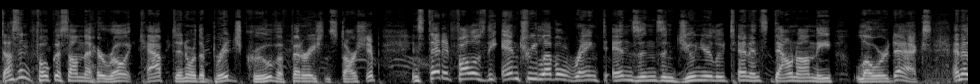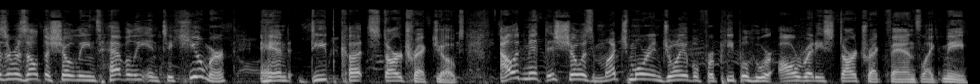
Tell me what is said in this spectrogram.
doesn't focus on the heroic captain or the bridge crew of a Federation starship. Instead, it follows the entry level ranked ensigns and junior lieutenants down on the lower decks. And as a result, the show leans heavily into humor and deep cut Star Trek jokes. I'll admit this show is much more enjoyable for people who are already Star Trek fans like me.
